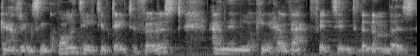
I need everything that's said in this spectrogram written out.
gathering some qualitative data first, and then looking how that fits into the numbers.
